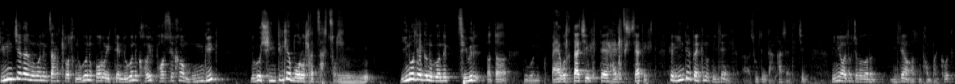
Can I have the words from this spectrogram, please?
хэмнэж байгаа нөгөө нэг зардал болох нөгөө нэг 3 итэм нөгөө нэг 2 постынхаа мөнгийг нөгөө шимтгэлээ бууруулахад зарцуул. Энэ бол яг нөгөө нэг цэвэр одоо нөгөө нэг байгууллагатай ч хэрэгтэй, харилцагчтай хэрэгтэй. Тэгэхээр энэ дээр банкнууд нэлээд их сүүлийн үед анхаарч ажиллаж байна. Миний ойлгож байгаагаар нэлээд олон том банкуд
